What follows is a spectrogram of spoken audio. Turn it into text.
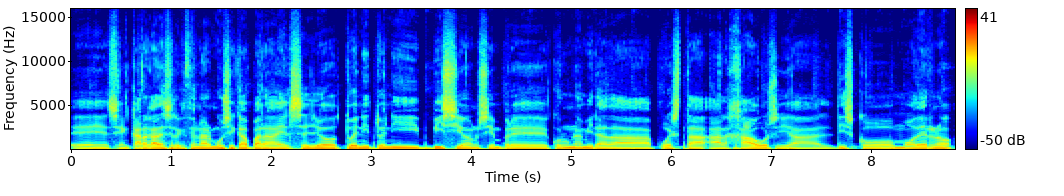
eh, se encarga de seleccionar música para el sello 2020 Vision, siempre con una mirada puesta al house y al disco moderno,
